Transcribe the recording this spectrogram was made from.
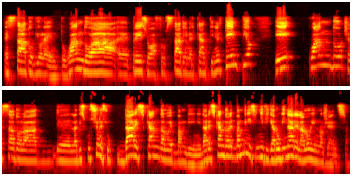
è stato violento, quando ha eh, preso a frustate i mercanti nel Tempio e quando c'è stata la, eh, la discussione su dare scandalo ai bambini. Dare scandalo ai bambini significa rovinare la loro innocenza.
